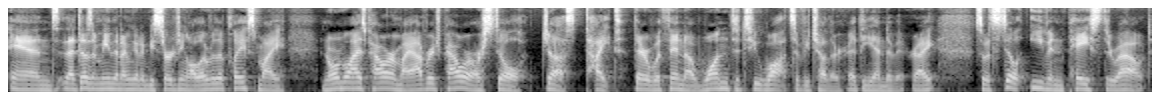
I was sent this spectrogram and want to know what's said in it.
And that doesn't mean that I'm going to be surging all over the place. My normalized power and my average power are still just tight. They're within a one to two watts of each other at the end of it, right? So it's still even pace throughout.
